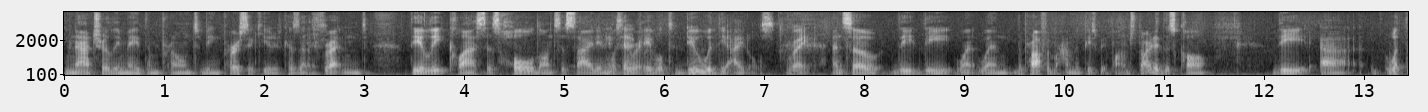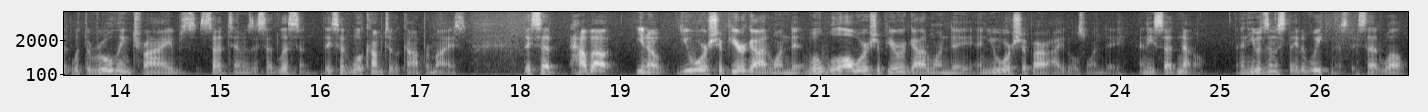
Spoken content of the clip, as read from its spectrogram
naturally made them prone to being persecuted because that Yes. threatened the elite classes' hold on society and what they were able to do with the idols. Right. And so the, the when, when the Prophet Muhammad peace be upon him started this call, the uh, what the what the ruling tribes said to him is they said, listen, they said we'll come to a compromise. They said, how about you know you worship your God one day, we'll we'll all worship your God one day, and you worship our idols one day. And he said no, and he was in a state of weakness. They said, well.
